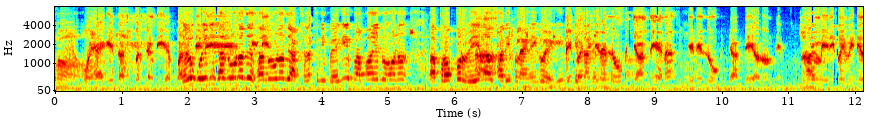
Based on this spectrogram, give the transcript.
ਉਹ ਹੈਗੇ 10% ਹੀ ਆ ਪਰ ਚਲੋ ਕੋਈ ਨਹੀਂ ਸਾਨੂੰ ਉਹਨਾਂ ਦੇ ਸਾਨੂੰ ਉਹਨਾਂ ਦੇ ਅੱਖ ਰੱਖਣੀ ਪੈਗੀ ਪਾਪਾ ਇਹਨੂੰ ਹੁਣ ਪ੍ਰੋਪਰ ਵੇ ਨਾਲ ਸਾਰੀ ਪਲੈਨਿੰਗ ਹੋਏਗੀ ਵੀ ਕਿੰਨਾ ਕਿੰਨਾ ਜਿਹੜੇ ਲੋਕ। ਜਾਂਦੇ ਆ ਨਾ ਜਿਹੜੇ ਲੋਕ ਜਾਂਦੇ ਆ ਉਹਨਾਂ ਦੇ। ਤੁਸੀਂ ਮੇਰੀ ਕੋਈ ਵੀਡੀਓ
